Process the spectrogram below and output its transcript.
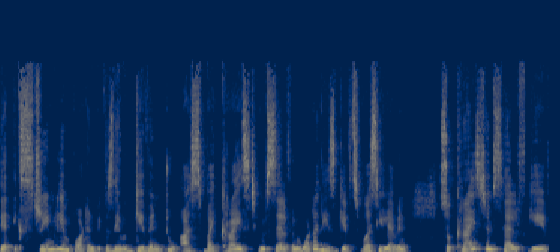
They're extremely important because they were given to us by Christ himself. And what are these gifts? Verse 11. So Christ himself gave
